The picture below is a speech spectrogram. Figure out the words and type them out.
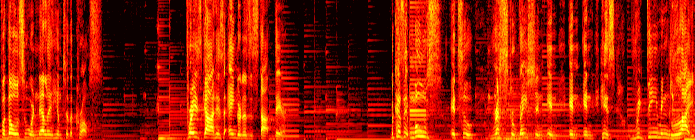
for those who are nailing him to the cross. Praise God, his anger doesn't stop there because it moves into restoration in, in, in his redeeming life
